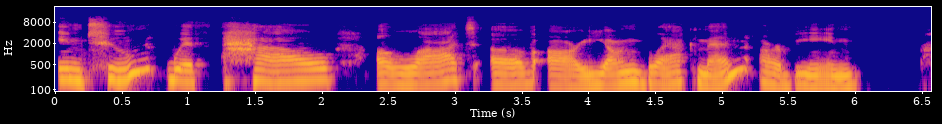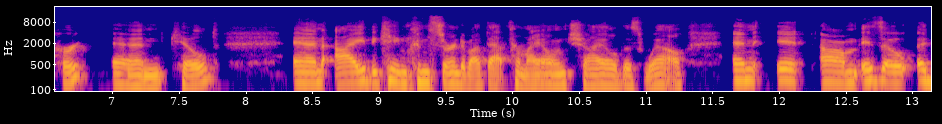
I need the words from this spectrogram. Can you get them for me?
in tune with how a lot of our young black men are being hurt and killed. And I became concerned about that for my own child as well. And it um, is a, a,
